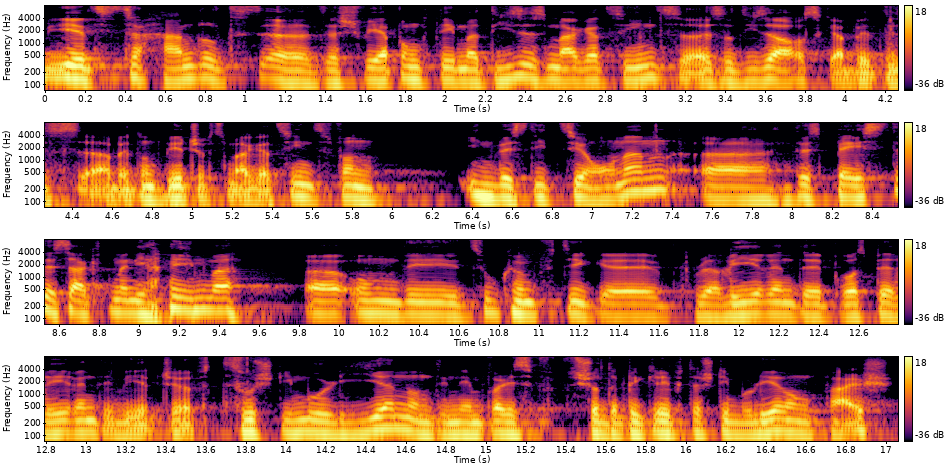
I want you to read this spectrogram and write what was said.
Jetzt handelt äh, das Schwerpunktthema dieses Magazins, also dieser Ausgabe des Arbeit- und Wirtschaftsmagazins von Investitionen. Äh, das Beste sagt man ja immer, äh, um die zukünftige florierende, prosperierende Wirtschaft zu stimulieren. Und in dem Fall ist schon der Begriff der Stimulierung falsch.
